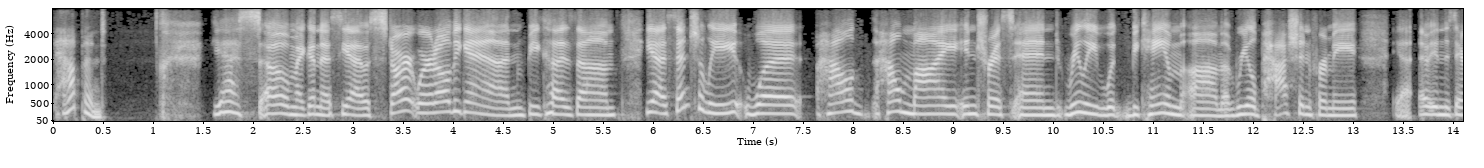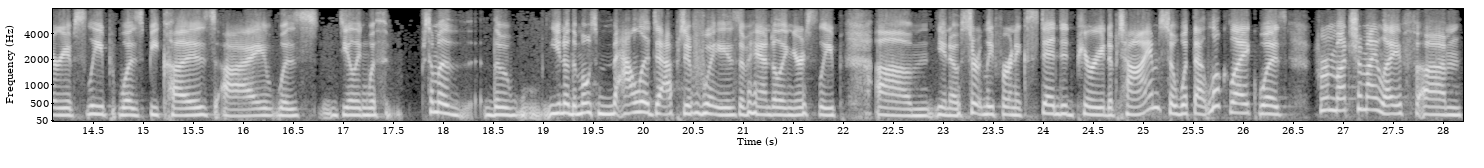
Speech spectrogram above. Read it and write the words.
happened? Yes. Oh my goodness. Yeah. Start where it all began because, um, yeah, essentially what, how, how my interest and really what became um, a real passion for me uh, in this area of sleep was because I was dealing with some of the you know the most maladaptive ways of handling your sleep um, you know certainly for an extended period of time so what that looked like was for much of my life um,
